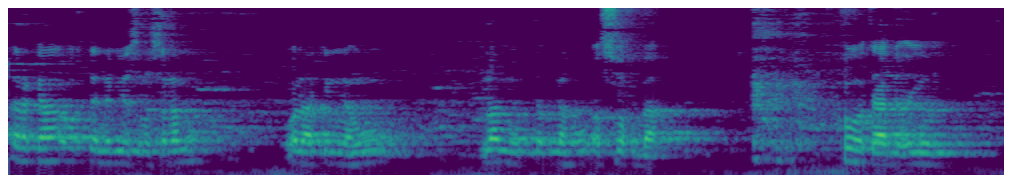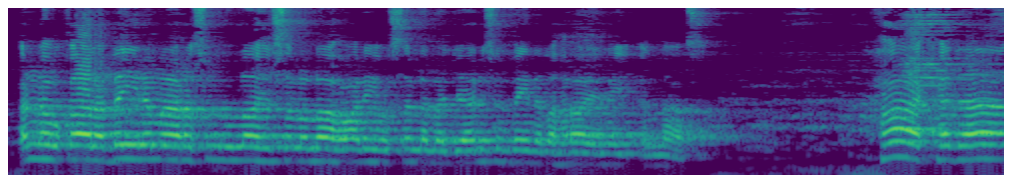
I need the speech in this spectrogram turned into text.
adraka waqt الnabiy sal slam walaakinahu lam yuktab lahu الsuxba huwa taabiciyuun annahu qaala baynamaa rasuulu llaahi sala allahu alayhi wasalama jaalisun bayna dahraayni annaas haakadaa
